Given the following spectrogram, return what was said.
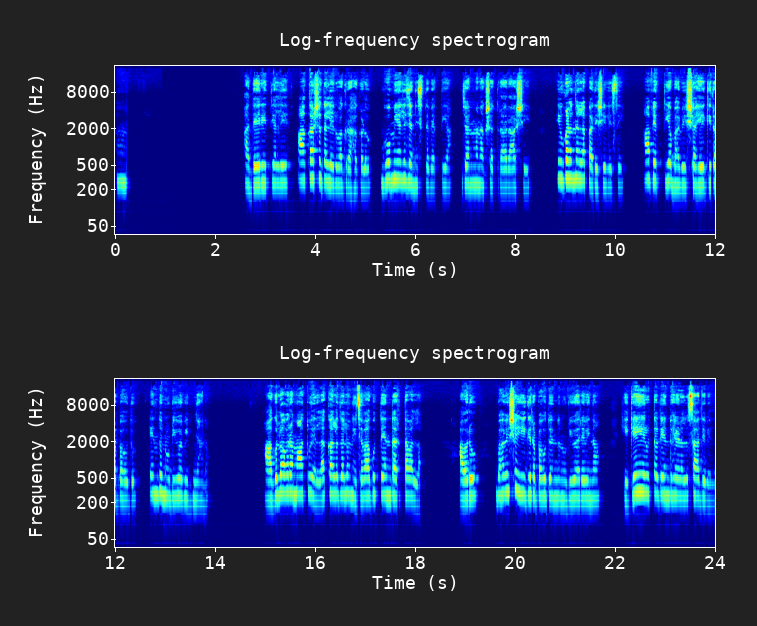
ಹ್ಞೂ ಅದೇ ರೀತಿಯಲ್ಲಿ ಆಕಾಶದಲ್ಲಿರುವ ಗ್ರಹಗಳು ಭೂಮಿಯಲ್ಲಿ ಜನಿಸಿದ ವ್ಯಕ್ತಿಯ ಜನ್ಮ ನಕ್ಷತ್ರ, ರಾಶಿ, ಇವುಗಳನ್ನೆಲ್ಲ ಪರಿಶೀಲಿಸಿ ಆ ವ್ಯಕ್ತಿಯ ಭವಿಷ್ಯ ಹೇಗಿರಬಹುದು ಎಂದು ನುಡಿಯುವ ವಿಜ್ಞಾನ. ಆಗಲೂ ಅವರ ಮಾತು ಎಲ್ಲ ಕಾಲದಲ್ಲೂ ನಿಜವಾಗುತ್ತೆ ಎಂದ ಅರ್ಥವಲ್ಲ. ಅವರು ಭವಿಷ್ಯ ಹೀಗಿರಬಹುದೆಂದು ನುಡಿಯುವ ಅರಿವಿನ ಹೀಗೇ ಇರುತ್ತದೆ ಎಂದು ಹೇಳಲು ಸಾಧ್ಯವಿಲ್ಲ.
